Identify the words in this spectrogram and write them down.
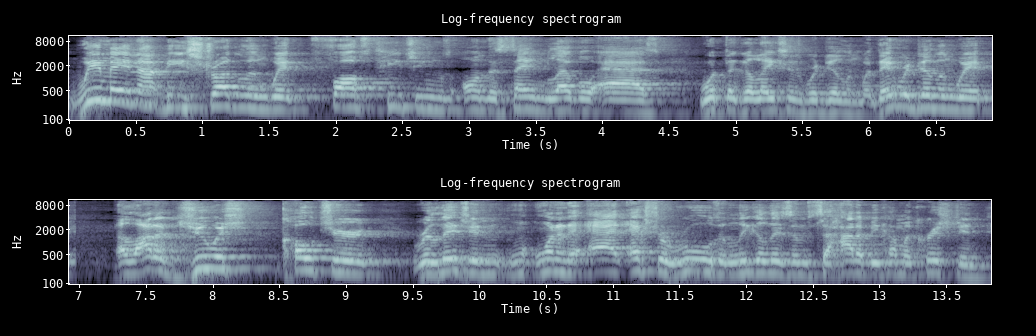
we may not be struggling with false teachings on the same level as what the Galatians were dealing with. They were dealing with a lot of Jewish cultured religion wanting to add extra rules and legalisms to how to become a Christian.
